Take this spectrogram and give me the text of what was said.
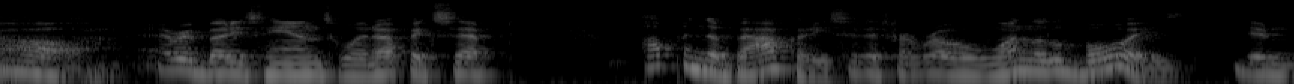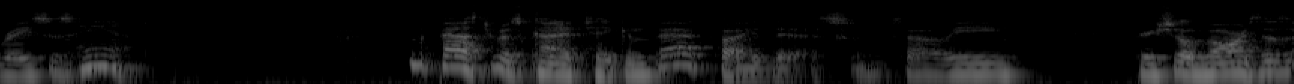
oh, everybody's hands went up except up in the balcony, so the front row, one little boy didn't raise his hand. The pastor was kind of taken back by this, and so he preached a little more and says,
